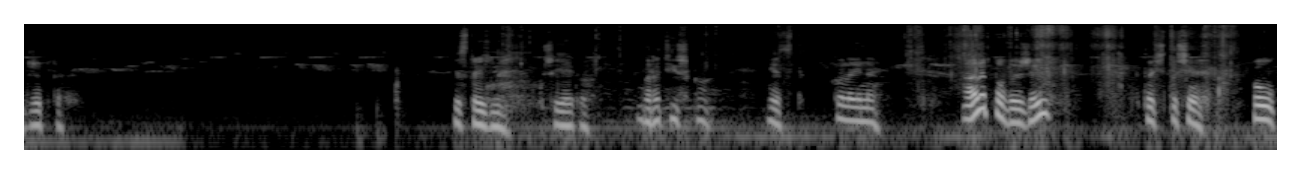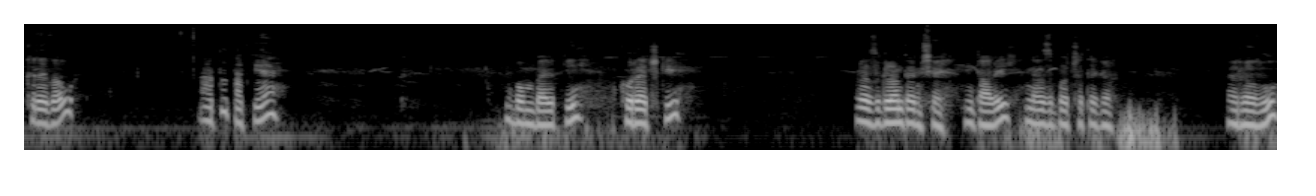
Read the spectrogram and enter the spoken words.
grzybkach. Jesteśmy przy jego braciszku. Jest kolejny, ale powyżej ktoś tu się poukrywał. A tu takie bąbelki, kureczki. Rozglądam się dalej na zbocze tego rowu.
